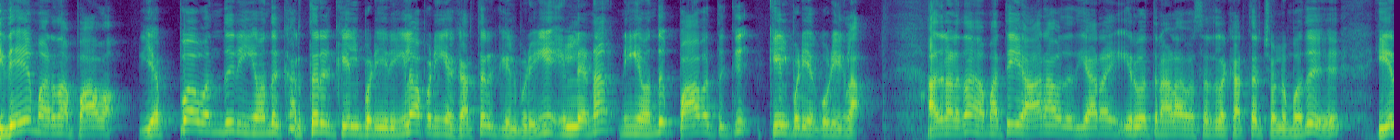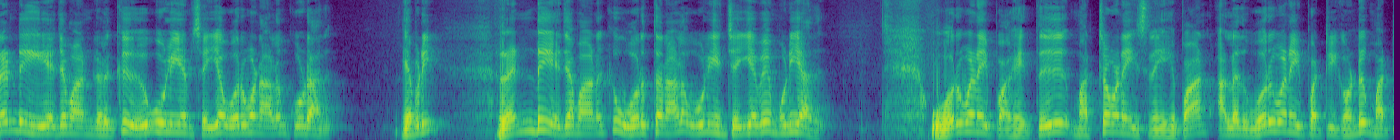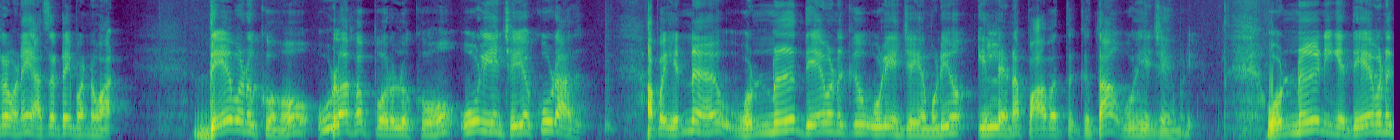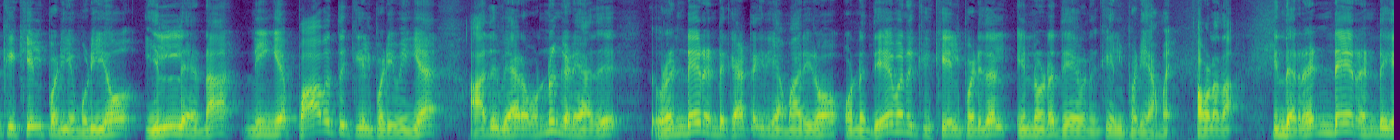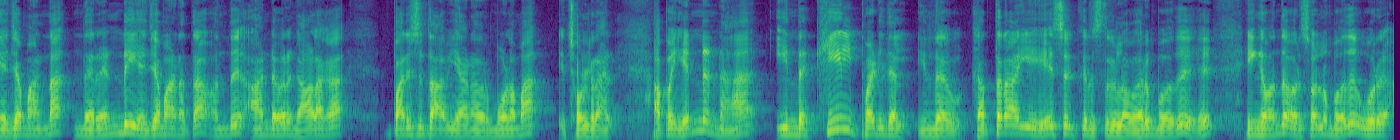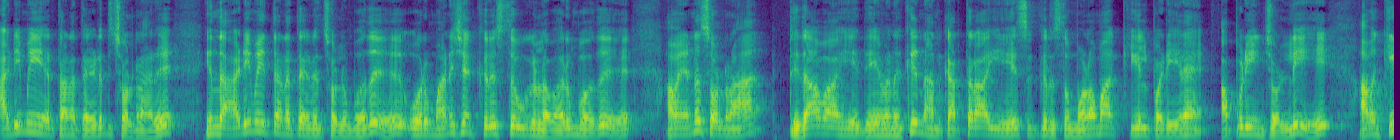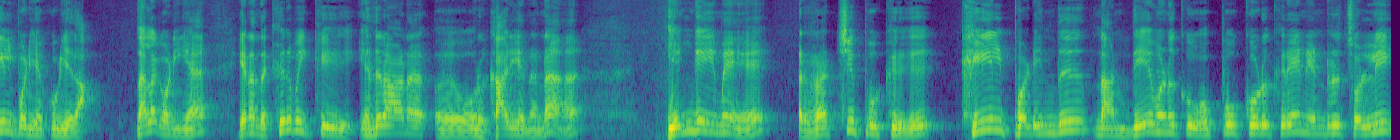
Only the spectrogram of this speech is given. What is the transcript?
இதே மாதிரி தான் பாவம். எப்போ வந்து நீங்கள் வந்து கர்த்தருக்கு கீழ்ப்படுகிறீங்களோ அப்போ நீங்கள் கர்த்தருக்கு கீழ்ப்படுவீங்க. இல்லைன்னா நீங்கள் வந்து பாவத்துக்கு கீழ்ப்படியக்கூடியங்களா? அதனால தான் மத்திய ஆறாவது அதிகாரம் இருபத்தி நாலாவது வருஷத்தில் கர்த்தர் சொல்லும்போது இரண்டு எஜமான்களுக்கு ஊழியம் செய்ய ஒருவனாலும் கூடாது. எப்படி? ரெண்டு எஜமானுக்கு ஒருத்தனால ஊழியம் செய்யவே முடியாது. ஒருவனை பகைத்து மற்றவனை சிநேகிப்பான் அல்லது ஒருவனை பற்றி கொண்டு மற்றவனை அசட்டை பண்ணுவான். தேவனுக்கும் உலகப் பொருளுக்கும் ஊழியம் செய்யக்கூடாது. அப்போ என்ன? ஒன்று தேவனுக்கு ஊழியம் செய்ய முடியும். இல்லைன்னா பாவத்துக்கு தான் ஊழியம் செய்ய முடியும். ஒன்று நீங்கள் தேவனுக்கு கீழ்ப்படிய முடியும். இல்லைன்னா நீங்கள் பாவத்துக்கு கீழ்ப்படிவீங்க. அது வேற ஒன்றும் கிடையாது. ரெண்டே ரெண்டு கேட்டகரியாக மாறிடும் ஒன்று தேவனுக்கு கீழ்ப்படிதல் இன்னொன்று தேவனுக்கு கீழ்ப்படியாமை. அவ்வளோதான் இந்த ரெண்டே ரெண்டு எஜமான் தான். இந்த ரெண்டு எஜமானை தான் வந்து ஆண்டவர் இங்கே அழகாக பரிசுத்த ஆவியானவர் மூலமாக சொல்கிறார் அப்போ என்னென்னா இந்த கீழ்ப்படிதல் இந்த கத்தராகிய இயேசு கிறிஸ்துவில் வரும்போது இங்கே வந்து அவர் சொல்லும்போது ஒரு அடிமைத்தனத்தை எடுத்து சொல்கிறாரு இந்த அடிமைத்தனத்தை எடுத்து சொல்லும்போது ஒரு மனுஷன் கிறிஸ்துவுக்குள்ளே வரும்போது அவன் என்ன சொல்கிறான் பிதாவாகிய தேவனுக்கு நான் கர்த்தராகிய இயேசு கிறிஸ்து மூலமாக கீழ்ப்படிகிறேன் அப்படின்னு சொல்லி அவன் கீழ்ப்படியக்கூடியதான் நல்ல கவனிங்க. ஏன்னா அந்த கிருபைக்கு எதிரான ஒரு காரியம் என்னென்னா எங்கேயுமே ரட்சிப்புக்கு கீழ்ப்படிந்து நான் தேவனுக்கு ஒப்பு கொடுக்கிறேன் என்று சொல்லி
